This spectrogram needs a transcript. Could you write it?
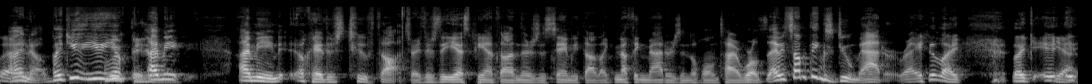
I know, but you, you, you. I mean, I mean, okay. There's two thoughts, right? There's the ESPN thought, and there's the Sammy thought. Like nothing matters in the whole entire world. I mean, some things do matter, right? like, like it, Yeah, that's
